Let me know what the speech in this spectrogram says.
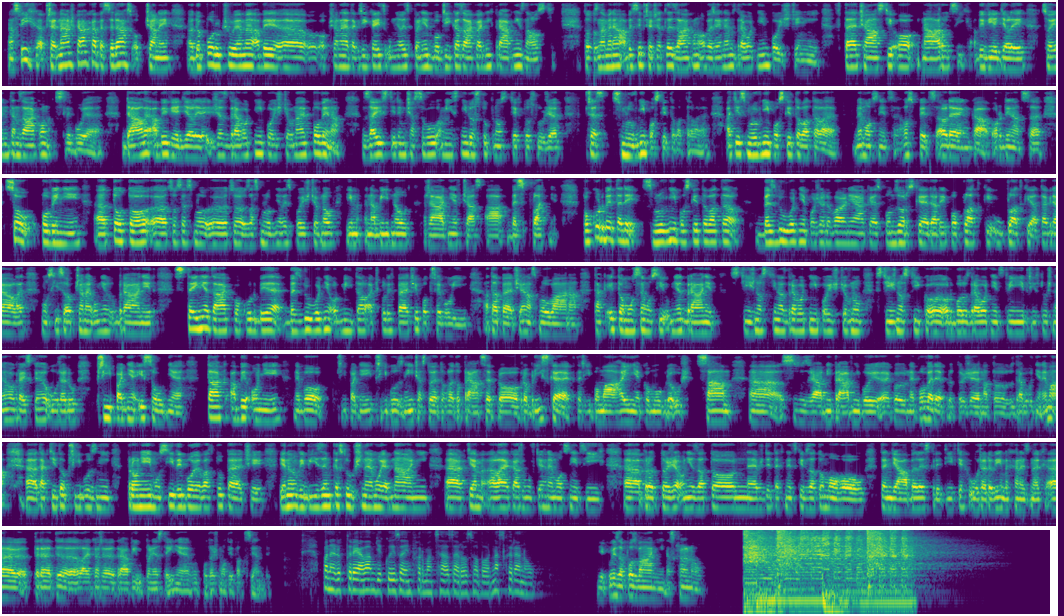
Na svých přednáškách a besedách s občany doporučujeme, aby eh, občané, tak říkajíc, uměli splnit bobříka základních právních znalostí. To znamená, aby si přečetli zákon o veřejném zdravotním pojištění v té části o nárocích, aby věděli, co jim ten zákon slibuje. Dále, aby věděli, že zdravotní pojišťovna je povinna zajistit jim časovou a místní dostupnost těchto služeb přes smluvní poskytovatele. A ti smluvní poskytovatelé, nemocnice, hospic, LDNK, ordinace, jsou povinni eh, toto Eh, co, se smlu, eh, co zasmluvnili s pojišťovnou, jim nabídnout řádně, včas a bezplatně. Pokud by tedy smluvní poskytovatel bezdůvodně požadoval nějaké sponzorské dary, poplatky, úplatky a tak dále, musí se občané umět ubránit. Stejně tak, pokud by je bezdůvodně odmítal, ačkoliv péči potřebují a ta péče je nasmlouvána, tak i tomu se musí umět bránit stížností na zdravotní pojišťovnu, stížností k odboru zdravotnictví příslušného krajského úřadu, případně i soudně, tak, aby oni nebo případně jejich příbuzní, často je tohleto práce pro, pro blízké, kteří pomáhají někomu, kdo už sám uh, žádný právní boj jako nepovede, protože na to zdravotně nemá, uh, tak tito příbuzní pro něj musí vybojovat tu péči. Jenom vybízím ke slušnému jednání uh, k těm lékařům v těch nemocnicích, uh, protože oni za to nevždy technicky za to mohou. Ten ďábel je skrytý v těch úřadových mechanismech, které ty lékaře trápí úplně stejně jako potažmo ty pacienty. Pane doktore, já vám děkuji za informace a za rozhovor. Naschledanou. Děkuji za pozvání. Naschledanou.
